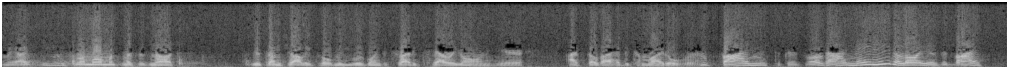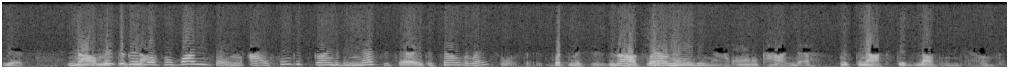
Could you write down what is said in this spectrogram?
May I see you for a moment, Mrs. Knox? Your son Charlie told me you were going to try to carry on here. I felt I had to come right over. Fine, Mr. Griswold. I may need a lawyer's advice. Yes. Now, Mr. Mrs. Griswold, Knox... for one thing, I think it's going to be necessary to sell the racehorses. But Mrs. Knox... Well, maybe not Anaconda. Mr. Knox did love him so. But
